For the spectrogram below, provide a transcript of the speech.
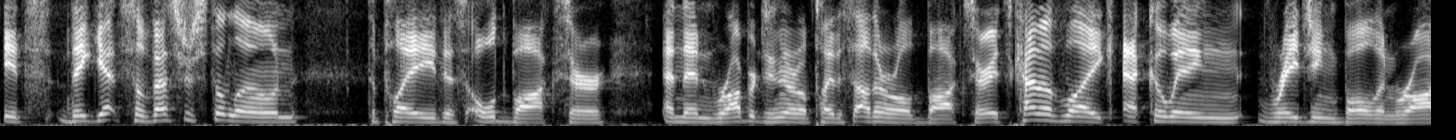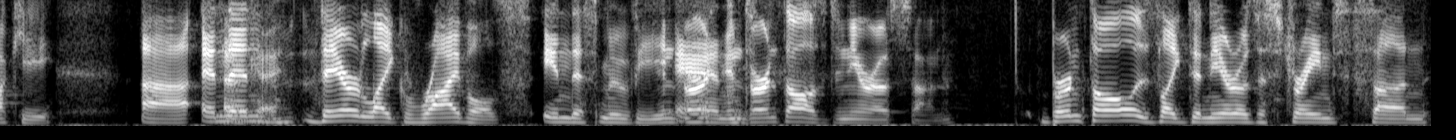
it's they get Sylvester Stallone to play this old boxer and then Robert De Niro to play this other old boxer. It's kind of like echoing Raging Bull and Rocky. Uh, and then Okay. they're like rivals in this movie. And, Bern- and and Bernthal is De Niro's son. Bernthal is like De Niro's estranged son,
